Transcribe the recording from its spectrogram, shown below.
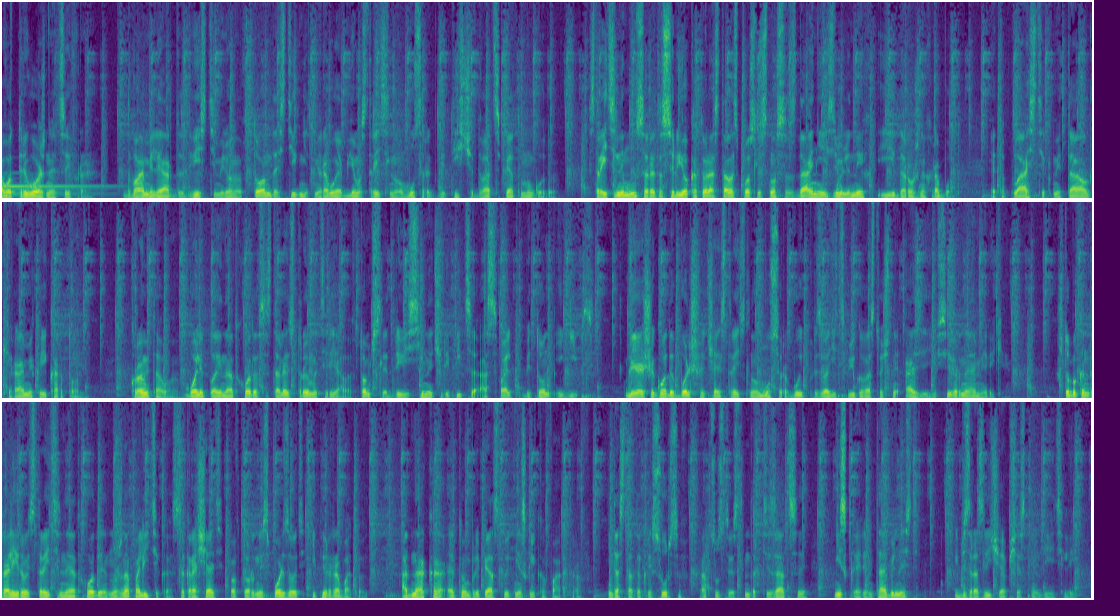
А вот тревожная цифра. 2 миллиарда 200 миллионов тонн достигнет мировой объем строительного мусора к 2025 году. Строительный мусор – это сырье, которое осталось после сноса зданий, земляных и дорожных работ. Это пластик, металл, керамика и картон. Кроме того, более половины отходов составляют стройматериалы, в том числе древесина, черепица, асфальт, бетон и гипс. В ближайшие годы большая часть строительного мусора будет производиться в Юго-Восточной Азии и в Северной Америке. Чтобы контролировать строительные отходы, нужна политика – сокращать, повторно использовать и перерабатывать. Однако этому препятствует несколько факторов. Недостаток ресурсов, отсутствие стандартизации, низкая рентабельность и безразличие общественных деятелей –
